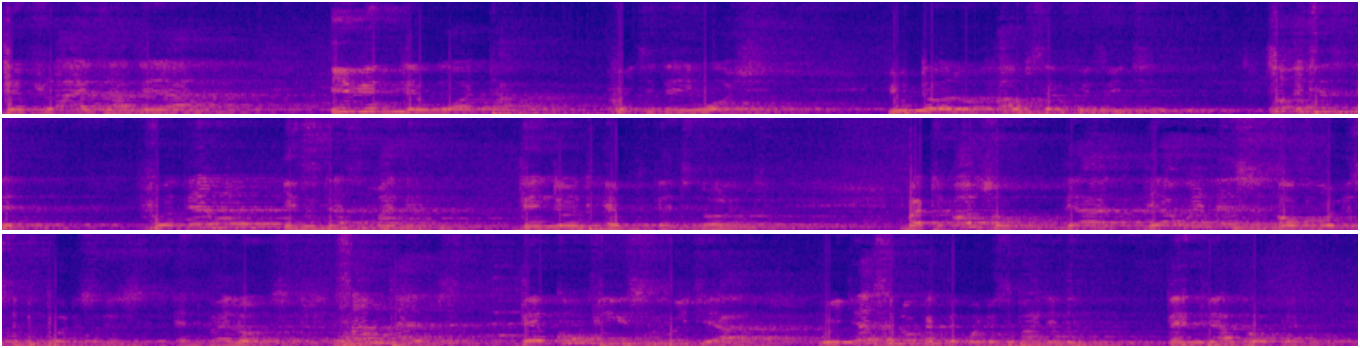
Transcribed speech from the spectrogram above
The flies are there, even the water which they wash, you don't know how safe is it. So it is the, for them, it's just money. They don't have that knowledge. But also, are the awareness of municipal policies and bylaws. Sometimes the conflicts which are, we just look at the municipality, that's their problem.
